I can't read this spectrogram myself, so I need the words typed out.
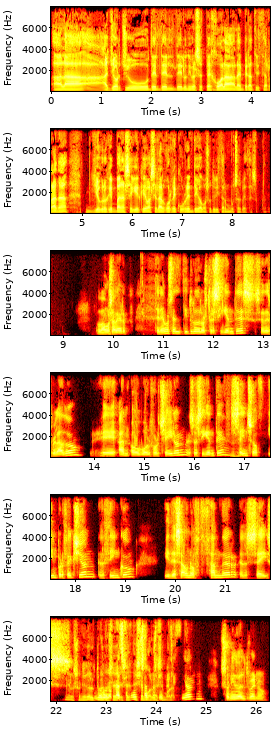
a la a Giorgio del, del, universo espejo, a la, a la emperatriz serrana. Yo creo que van a seguir que va a ser algo recurrente y vamos a utilizar muchas veces. Pues vamos a ver. Tenemos el título de los tres siguientes, se ha desvelado. Eh, An Oval for Sharon es el siguiente. Saints of Imperfection, el 5. Y The Sound of Thunder, el 6. El sonido del trueno ese, mola, ese mola. Sonido del trueno.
